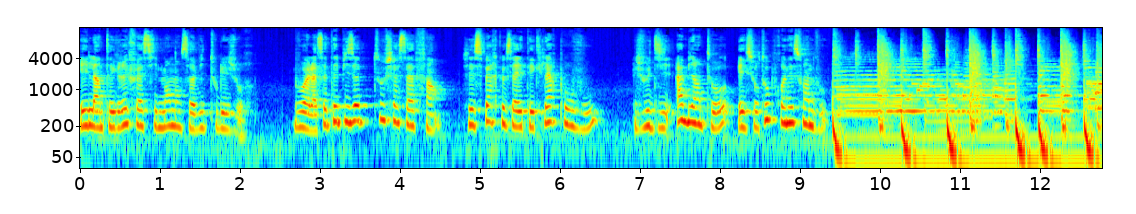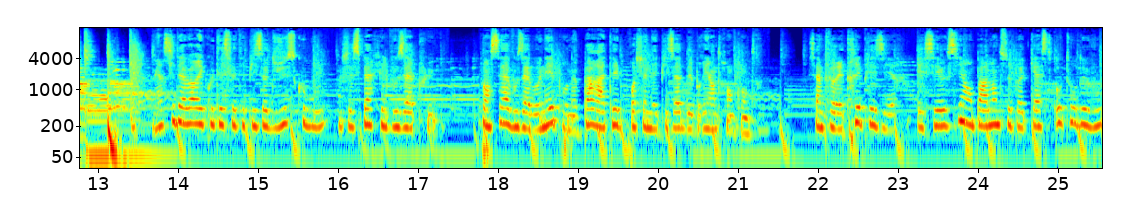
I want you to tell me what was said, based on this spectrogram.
et l'intégrer facilement dans sa vie de tous les jours. Voilà, cet épisode touche à sa fin. J'espère que ça a été clair pour vous. Je vous dis à bientôt et surtout prenez soin de vous. Merci d'avoir écouté cet épisode jusqu'au bout. J'espère qu'il vous a plu. Pensez à vous abonner pour ne pas rater le prochain épisode de Brillante Rencontre. Ça me ferait très plaisir et c'est aussi en parlant de ce podcast autour de vous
